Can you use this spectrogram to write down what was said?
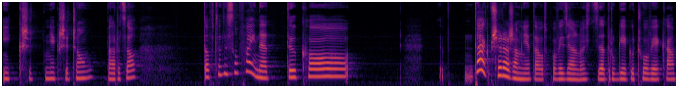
i krzy nie krzyczą bardzo, to wtedy są fajne. Tylko tak, przeraża mnie ta odpowiedzialność za drugiego człowieka.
